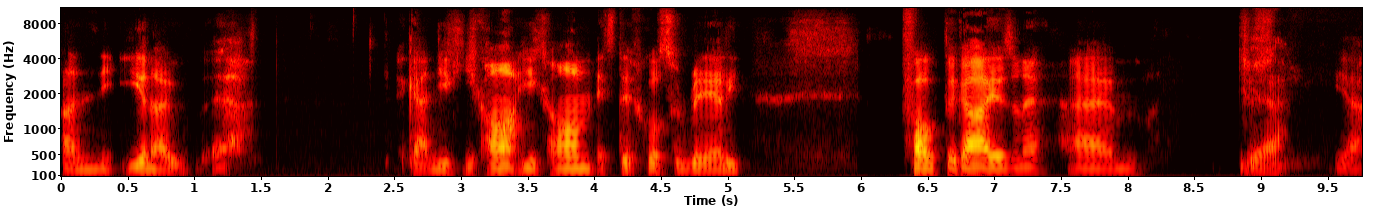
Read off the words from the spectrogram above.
and you know again you, you can't you can't it's difficult to really fault the guy isn't it um just- Yeah, yeah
